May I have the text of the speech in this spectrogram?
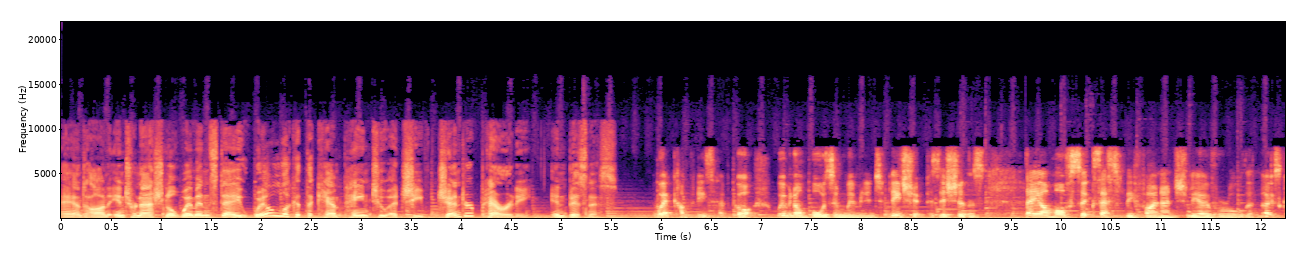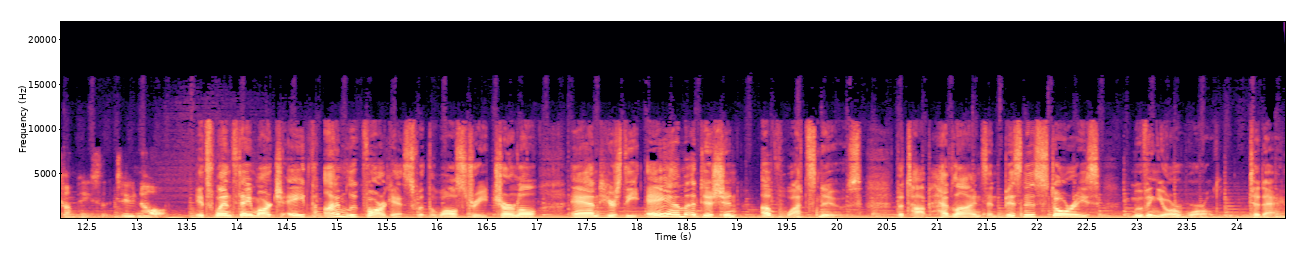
And on International Women's Day, we'll look at the campaign to achieve gender parity in business where companies have got women on boards and women into leadership positions, they are more successfully financially overall than those companies that do not. It's Wednesday, March 8th. I'm Luke Vargas with the Wall Street Journal, and here's the AM edition of What's News the top headlines and business stories moving your world today.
